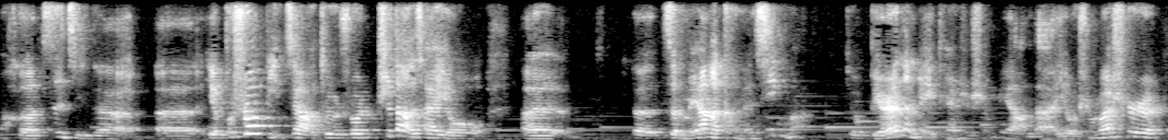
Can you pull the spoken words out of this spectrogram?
和自己的呃，也不说比较，就是说知道一下有呃呃怎么样的可能性嘛，就别人的每一天是什么样的，有什么是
